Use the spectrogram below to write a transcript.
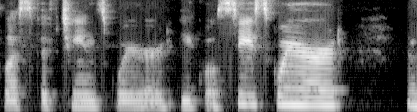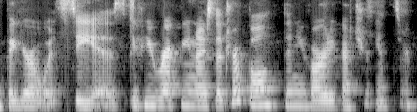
plus 15 squared equals c squared and figure out what C is. If you recognize the triple, then you've already got your answer.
